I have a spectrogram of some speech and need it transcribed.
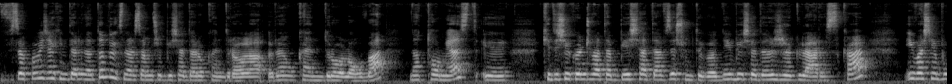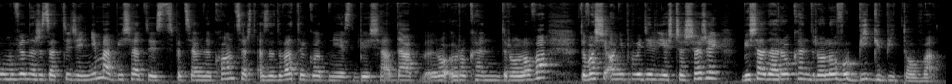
w zapowiedziach internetowych znalazłam, że biesiada rock'n'rollowa, natomiast y, kiedy się kończyła ta biesiada w zeszłym tygodniu, biesiada żeglarska. I właśnie było mówione, że za tydzień nie ma biesiady, jest specjalny koncert, a za dwa tygodnie jest biesiada rock'n'rollowa, to właśnie oni powiedzieli jeszcze szerzej, biesiada rock'n'rollowo-big beatowa.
